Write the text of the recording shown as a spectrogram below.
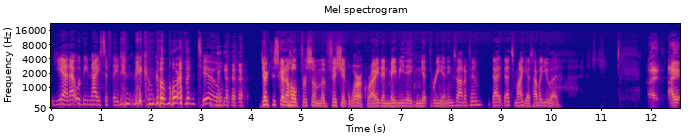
yeah, that would be nice if they didn't make him go more than two. They're just going to hope for some efficient work, right? And maybe they can get three innings out of him. That that's my guess. How about you, Ed? I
